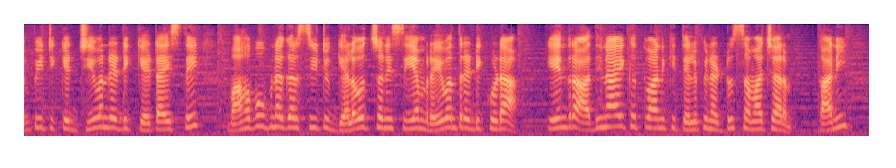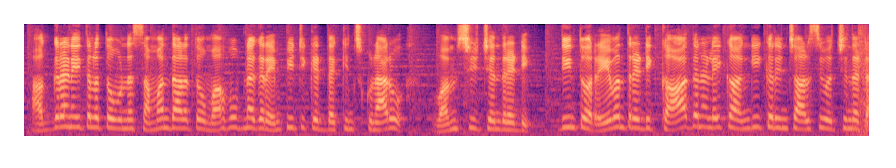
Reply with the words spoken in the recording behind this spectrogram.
ఎంపీ టికెట్ జీవన్ రెడ్డికి కేటాయిస్తే మహబూబ్ నగర్ సీటు గెలవచ్చని సీఎం రేవంత్ రెడ్డి కూడా కేంద్ర అధినాయకత్వానికి తెలిపినట్టు సమాచారం. కానీ అగ్రనేతలతో ఉన్న సంబంధాలతో మహబూబ్ నగర్ ఎంపీ టికెట్ దక్కించుకున్నారు వంశీచంద్ రెడ్డి. దీంతో రేవంత్ రెడ్డి కాదనలేక అంగీకరించాల్సి వచ్చిందట.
